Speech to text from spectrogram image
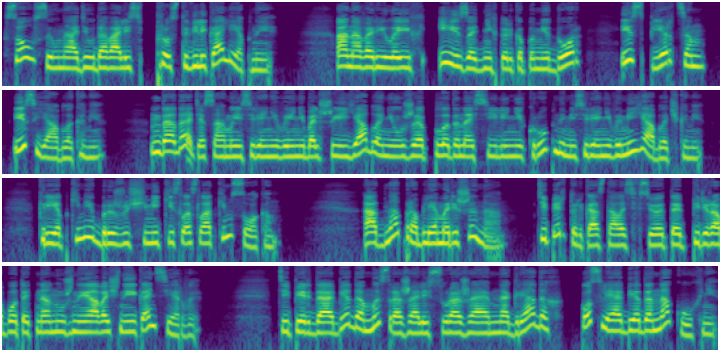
соусы у Нади удавались просто великолепные. Она варила их и из одних только помидор, и с перцем, и с яблоками. Да-да, те самые сиреневые небольшие яблони уже плодоносили не крупными сиреневыми яблочками, крепкими, брыжущими кисло-сладким соком. Одна проблема решена. Теперь только осталось все это переработать на нужные овощные консервы. Теперь до обеда мы сражались с урожаем на грядах, после обеда на кухне.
